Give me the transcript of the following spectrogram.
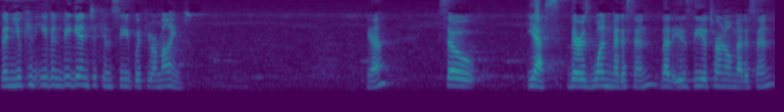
than you can even begin to conceive with your mind. Yeah? So yes, there is one medicine that is the eternal medicine,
